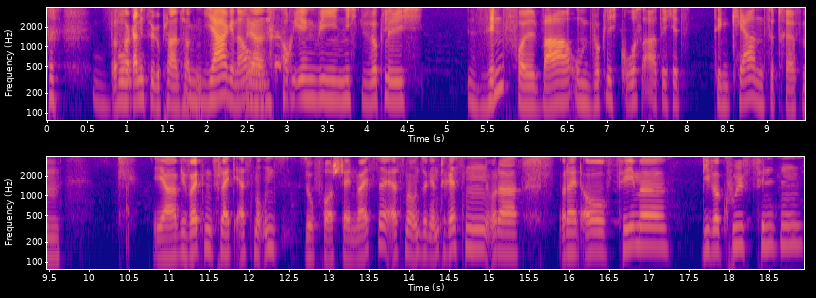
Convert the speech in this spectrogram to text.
Was wir gar nicht so geplant hatten. ja, genau. Ja. Und auch irgendwie nicht wirklich sinnvoll war, um wirklich großartig jetzt den Kern zu treffen. Ja, wir wollten vielleicht erstmal uns so vorstellen, weißt du? Erstmal unsere Interessen oder, oder halt auch Filme, die wir cool finden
